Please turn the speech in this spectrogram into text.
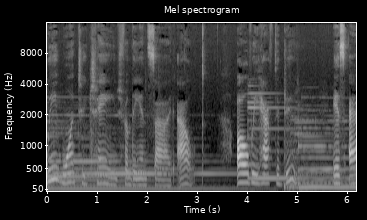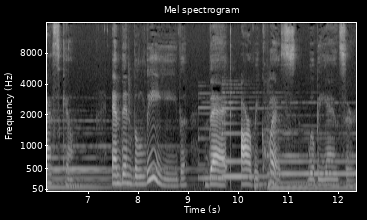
we want to change from the inside out, all we have to do is ask Him and then believe that our requests will be answered.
